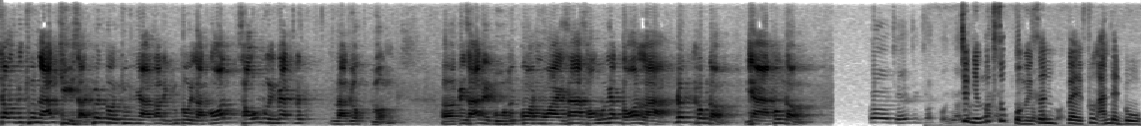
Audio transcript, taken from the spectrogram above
Trong cái phương án chỉ giải quyết tôi chủ nhà gia đình chúng tôi là có 60 mét đất là được hưởng ờ, cái giá đền bù. Còn ngoài ra 60 mét đó là đất không đồng, nhà không đồng, Trước những bức xúc của người dân về phương án đền bù,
